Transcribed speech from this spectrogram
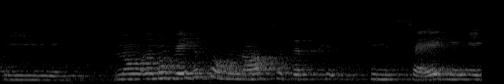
que não, eu não vejo como, nossa, pessoas que, que me seguem e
